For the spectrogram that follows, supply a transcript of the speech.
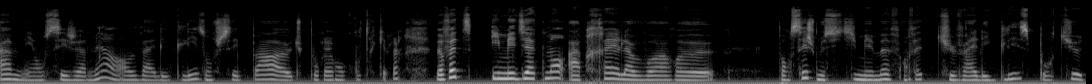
Ah, mais on sait jamais, hein, on va à l'église, on ne sait pas, euh, tu pourrais rencontrer quelqu'un. Mais en fait, immédiatement après l'avoir euh, pensé, je me suis dit Mais meuf, en fait, tu vas à l'église pour Dieu.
